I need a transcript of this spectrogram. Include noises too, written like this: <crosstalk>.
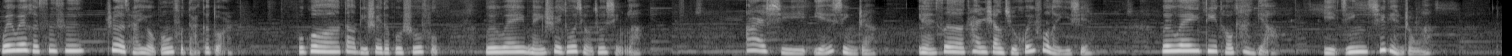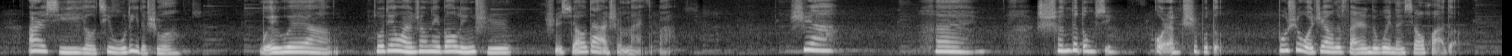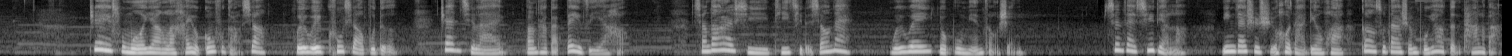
微微和思思这才有功夫打个盹儿。不过到底睡得不舒服，微微没睡多久就醒了。二喜也醒着，脸色看上去恢复了一些。微微低头看表。已经七点钟了，二喜有气无力地说：“微微啊，昨天晚上那包零食是肖大神买的吧？”“是啊。”“唉，神的东西，果然吃不得，不是我这样的凡人的胃能消化的。”这副模样了，还有功夫搞笑？微微哭笑不得，站起来帮他把被子掖好。想到二喜提起的肖奈，微微又不免走神。现在七点了，应该是时候打电话告诉大神不要等他了吧？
